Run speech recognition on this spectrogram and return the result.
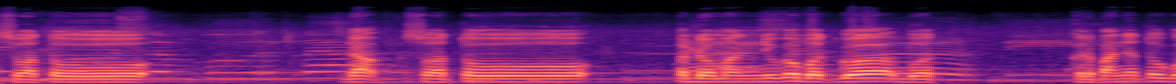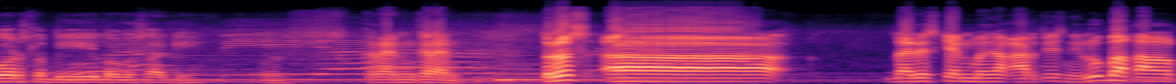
suatu gak suatu pedoman juga buat gue buat ke depannya tuh gue harus lebih bagus lagi keren keren. Terus eh dari sekian banyak artis nih lu bakal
